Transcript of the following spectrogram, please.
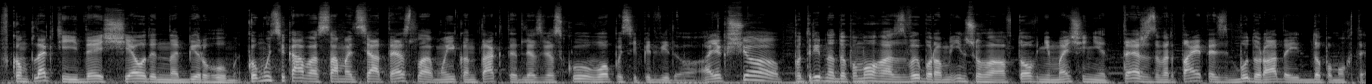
в комплекті йде ще один набір гуми. Кому цікава саме ця Тесла, мої контакти для зв'язку в описі під відео. А якщо потрібна допомога з вибором іншого авто в Німеччині, теж звертайтесь, буду радий допомогти.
